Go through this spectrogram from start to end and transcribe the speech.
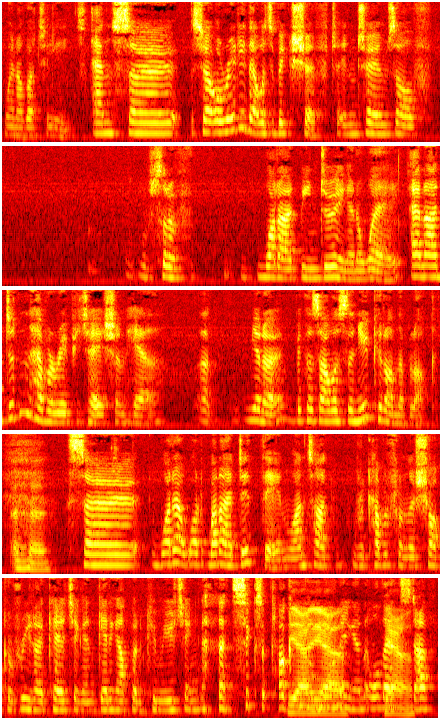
when I got to Leeds, and so so already that was a big shift in terms of sort of what I'd been doing in a way. And I didn't have a reputation here, uh, you know, because I was the new kid on the block. Uh-huh. So what I, what, what I did then, once I recovered from the shock of relocating and getting up and commuting at six o'clock yeah, in the yeah. morning and all that yeah. stuff,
